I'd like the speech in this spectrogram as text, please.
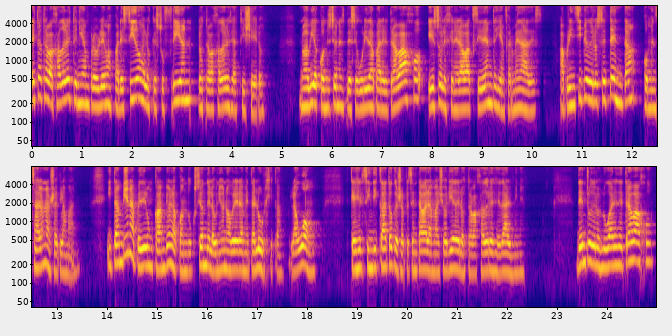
Estos trabajadores tenían problemas parecidos a los que sufrían los trabajadores de astilleros. No había condiciones de seguridad para el trabajo y eso les generaba accidentes y enfermedades. A principios de los 70 comenzaron a reclamar y también a pedir un cambio en la conducción de la Unión Obrera Metalúrgica, la UOM, que es el sindicato que representaba a la mayoría de los trabajadores de Dálmine. Dentro de los lugares de trabajo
